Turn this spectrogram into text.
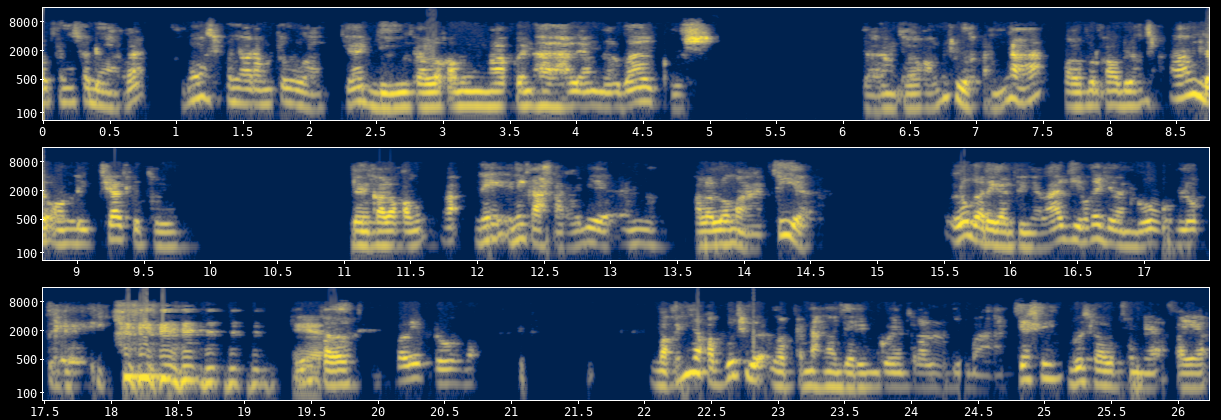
gak punya saudara kamu masih punya orang tua. Jadi kalau kamu ngelakuin hal-hal yang gak bagus ya orang tua kamu juga kena. Walaupun kamu bilang I'm the only child gitu. Dan kalau kamu ini ini kasar aja ya kalau lo mati ya lo gak ada gantinya lagi makanya jangan goblok. Iya. simpel simpel itu makanya nyokap gue juga gak pernah ngajarin gue yang terlalu dimanja sih. Gue selalu punya kayak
